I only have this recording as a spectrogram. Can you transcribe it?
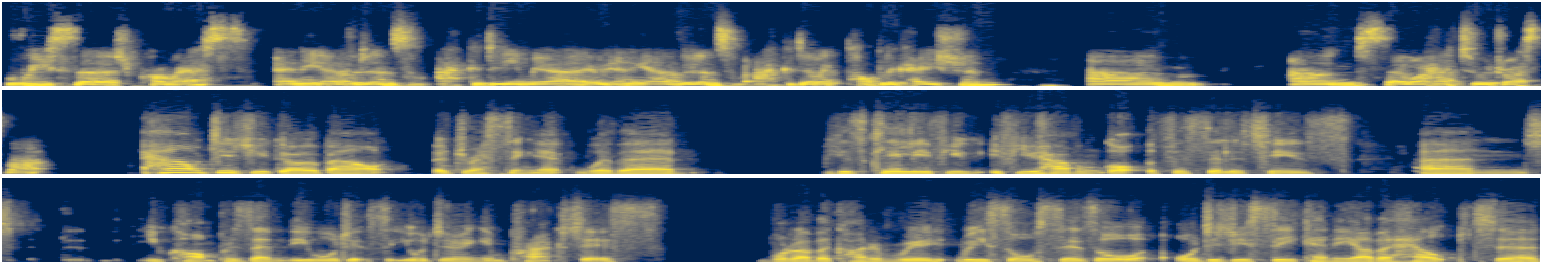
research prowess, any evidence of academia, any evidence of academic publication. Um, and so I had to address that. How did you go about addressing it? Were there because clearly if you if you haven't got the facilities and you can't present the audits that you're doing in practice what other kind of re- resources or or did you seek any other help to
